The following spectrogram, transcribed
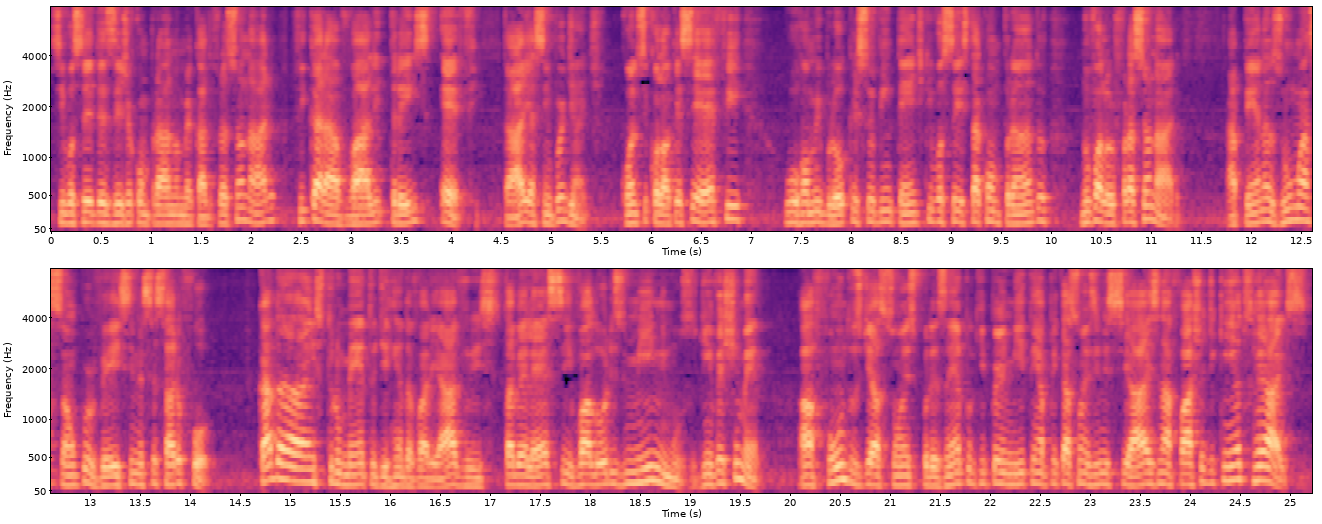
se você deseja comprar no mercado fracionário, ficará Vale 3F, tá? E assim por diante. Quando se coloca esse F, o home broker subentende que você está comprando no valor fracionário, apenas uma ação por vez, se necessário for. Cada instrumento de renda variável estabelece valores mínimos de investimento. Há fundos de ações, por exemplo, que permitem aplicações iniciais na faixa de 500 reais,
